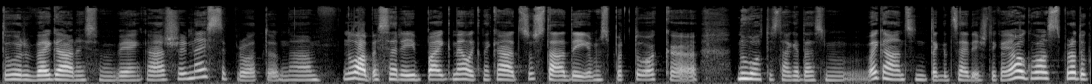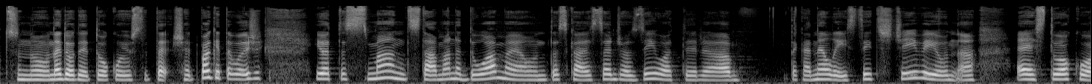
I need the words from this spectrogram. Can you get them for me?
tur vegānismu vienkārši nesaprot. Un, uh, nu, labi, es arī baigi nelikt nekādus uzstādījumus par to, ka, nu, ot, es tagad esmu vegāns un tagad sēdīšu tikai augu valsts produktus un nu, nedodiet to, ko jūs te šeit pagatavojuši, jo tas mans, tā mana doma un tas, kā es cenšos dzīvot, ir. Uh, tā kā nelīst citu šķīvi un uh, ēst to, ko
